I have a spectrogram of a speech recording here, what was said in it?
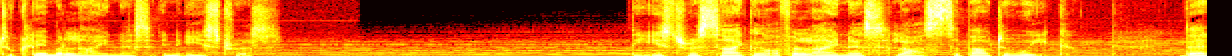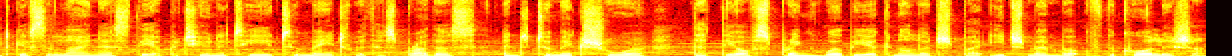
to claim a lioness in estrus. The estrus cycle of a lioness lasts about a week. That gives the lioness the opportunity to mate with his brothers and to make sure that the offspring will be acknowledged by each member of the coalition.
